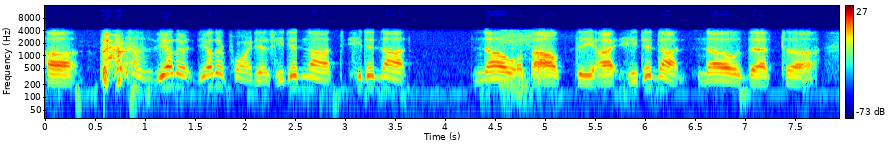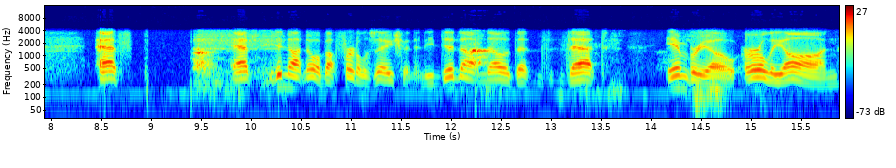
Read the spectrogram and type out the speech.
Uh, the other the other point is he did not he did not know about the uh, he did not know that uh, at at he did not know about fertilization and he did not know that that embryo early on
